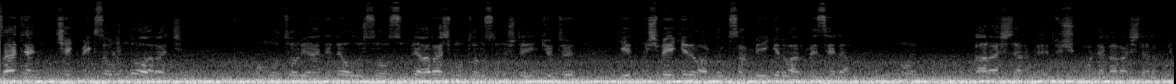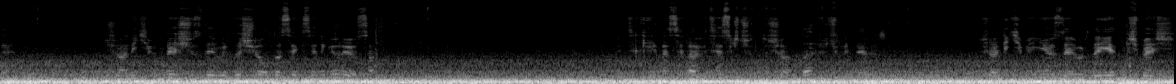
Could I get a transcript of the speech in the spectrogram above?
zaten çekmek zorunda o araç. O motor yani ne olursa olsun bir araç motoru sonuçta en kötü 70 beygiri var, 90 beygiri var mesela. O araçlar bile, düşük model araçların bile. Şu an 2500 devirde şu yolda 80'i görüyorsan bir tık iyi mesela vites küçüldü şu anda 3000 devir. Şu an 2100 devirde 75,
